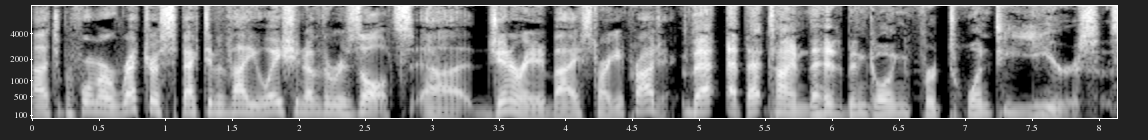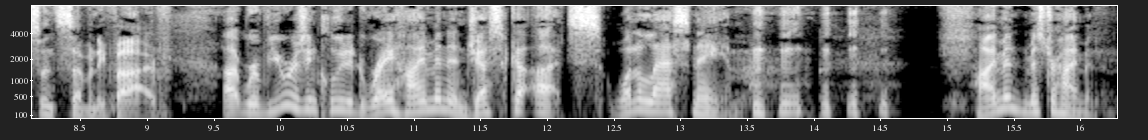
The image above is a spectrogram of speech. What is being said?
uh, to perform a retrospective evaluation of the results uh, generated by Stargate Project. That at that time that had been going for 20 years since 75. Uh, reviewers included Ray Hyman and Jessica Utts. What a last name. Hyman? Mr. Hyman.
